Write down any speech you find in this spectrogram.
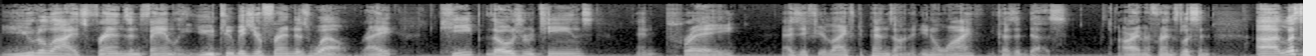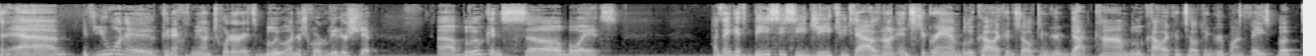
Utilize friends and family. YouTube is your friend as well, right? Keep those routines and pray as if your life depends on it. You know why? Because it does. All right, my friends, listen. Uh, listen, um, if you want to connect with me on Twitter, it's blue underscore leadership. Uh, blue can so boy, it's I think it's BCCG2000 on Instagram, bluecollarconsultinggroup.com, Blue Collar Consulting Group on Facebook.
